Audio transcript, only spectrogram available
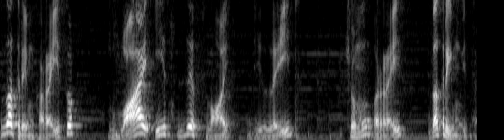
затримка рейсу, why is the flight delayed? Чому рейс затримується?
